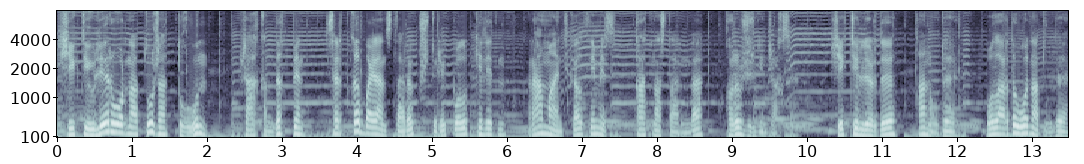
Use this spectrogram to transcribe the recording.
Шектеулер орнату жаттығуын жақындық пен сыртқы байланыстары күштірек болып келетін романтикалық емес қатынастарында құрып жүрген жақсы. Шектеулерді тануды оларды орнатуды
